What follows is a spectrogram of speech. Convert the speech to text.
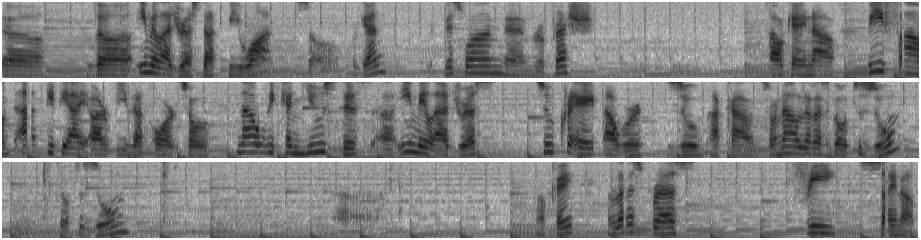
uh, the email address that we want. So again, this one and refresh. Okay, now we found at ttirv.org. So now we can use this uh, email address to create our Zoom account. So now let us go to Zoom. Go to Zoom. Uh, okay, and let us press free sign up.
